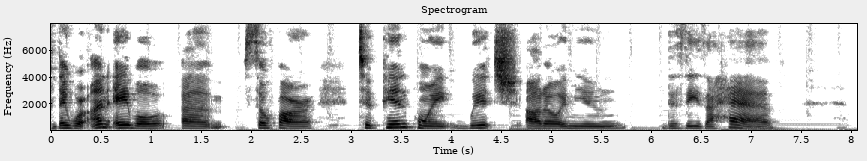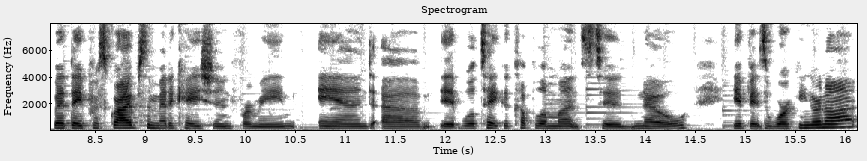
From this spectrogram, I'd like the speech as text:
They were unable um, so far to pinpoint which autoimmune disease I have, but they prescribed some medication for me, and um, it will take a couple of months to know if it's working or not.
